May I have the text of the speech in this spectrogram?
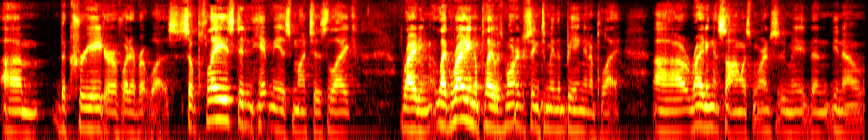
um, the creator of whatever it was. So plays didn't hit me as much as like writing. Like writing a play was more interesting to me than being in a play. Uh, writing a song was more interesting to me than you know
